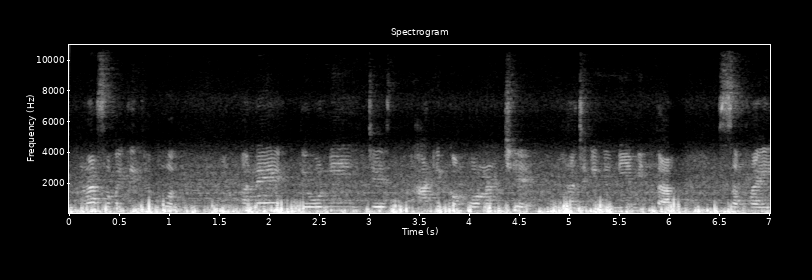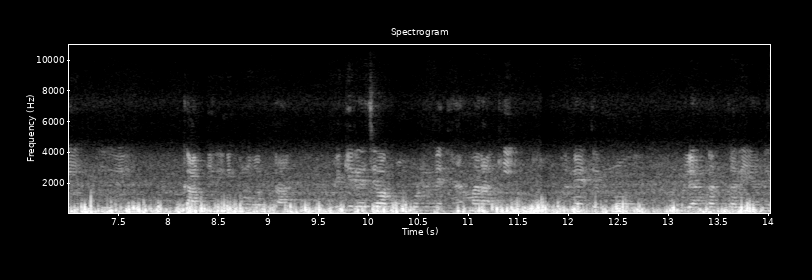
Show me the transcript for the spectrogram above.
ઘણા સમયથી થતું હતું અને તેઓની જે આઠેક કમ્પોનન્ટ છે, હાજરીની નિયમિતતા, સફાઈ, કામગીરીની ગુણવત્તા વગેરે જેવા કમ્પોનન્ટને ધ્યાનમાં રાખી અને તેમનું મૂલ્યાંકન કરી અને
